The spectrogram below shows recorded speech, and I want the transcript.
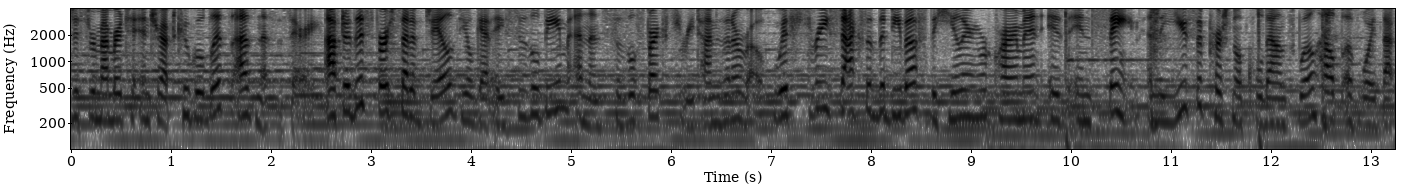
Just remember to interrupt Kugelblitz as necessary. After this first set of jails, you'll get a Sizzle Beam and then Sizzle Spark three times in a row. With three stacks of the debuff, the healing requirement is insane, and the use personal cooldowns will help avoid that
